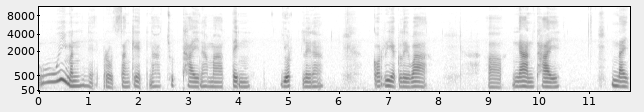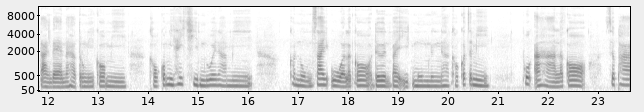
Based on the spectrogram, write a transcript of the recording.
อุ้ยมันเนี่ยโปรดสังเกตนะชุดไทยนะมาเต็มยศเลยนะ ก็เรียกเลยว่า งานไทยในต่างแดนนะคะ ตรงนี้ก็มีเขาก็มีให้ชิมด้วยนะ มีขนมไส้อั่วแล้วก็เดินไปอีกมุมนึงนะคะเขาก็จะมีพวกอาหารแล้วก็เสื้อผ้า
